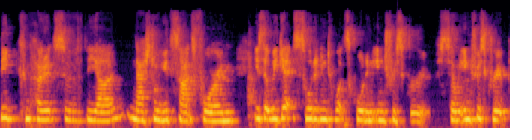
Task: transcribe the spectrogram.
big components of the uh, National Youth Science Forum is that we get sorted into what's called an interest group. So, an interest group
